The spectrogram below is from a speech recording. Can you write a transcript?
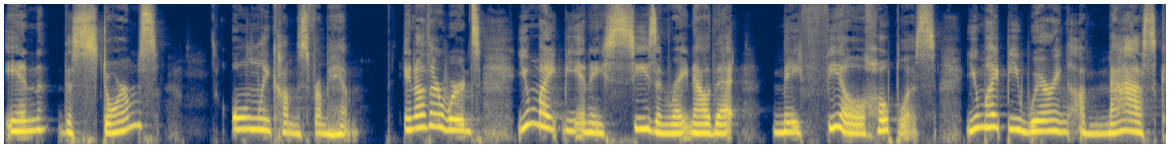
in the storms, only comes from Him. In other words, you might be in a season right now that may feel hopeless. You might be wearing a mask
